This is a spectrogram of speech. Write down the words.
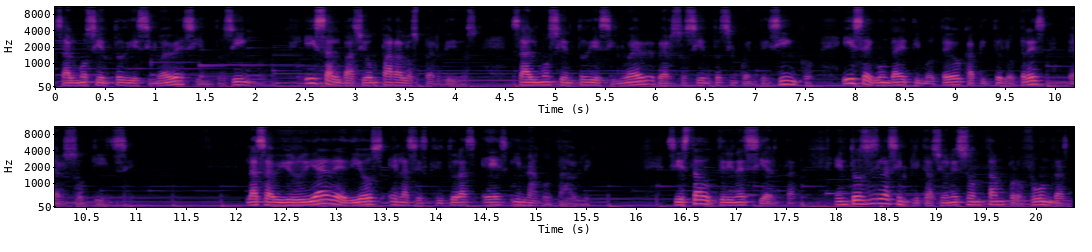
Salmo 119, 105. Y salvación para los perdidos. Salmo 119, verso 155 y segunda de Timoteo capítulo 3, verso 15. La sabiduría de Dios en las escrituras es inagotable. Si esta doctrina es cierta, entonces las implicaciones son tan profundas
